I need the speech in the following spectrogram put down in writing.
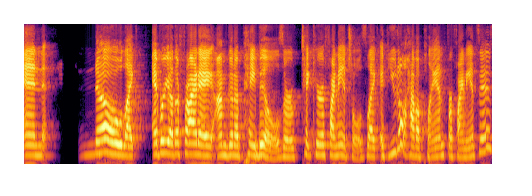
and know like every other Friday, I'm going to pay bills or take care of financials, like if you don't have a plan for finances,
